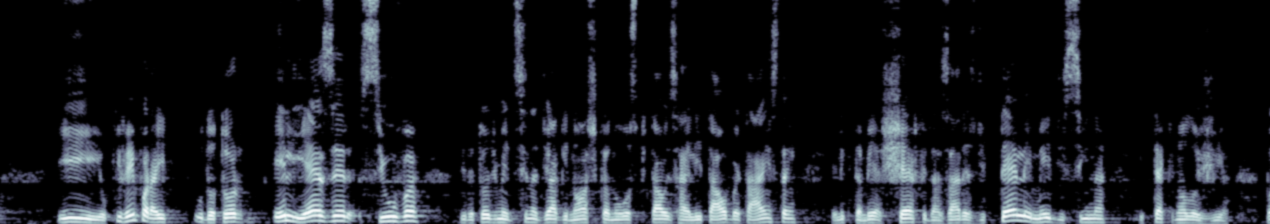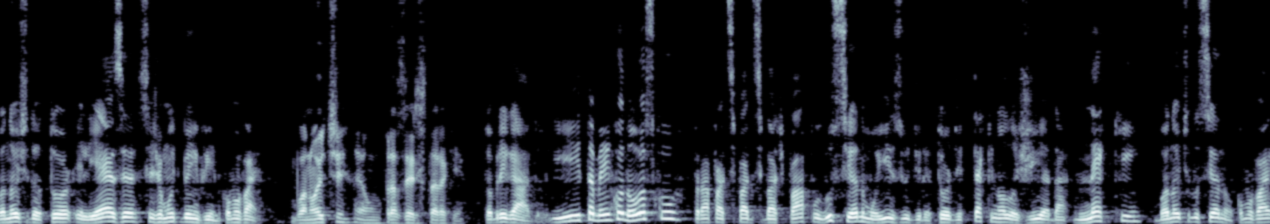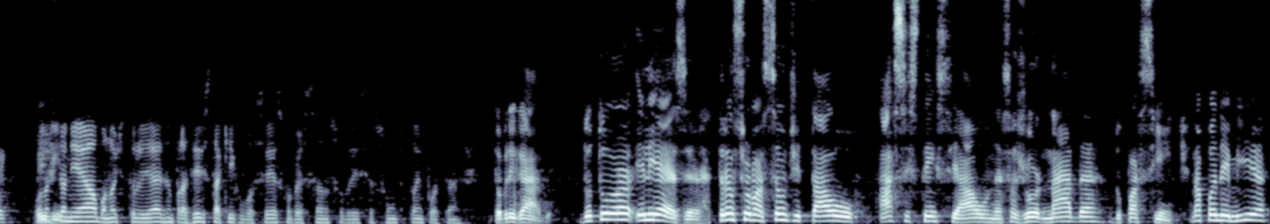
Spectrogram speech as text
e o que vem por aí, o doutor Eliezer Silva, diretor de medicina diagnóstica no Hospital Israelita Albert Einstein, ele que também é chefe das áreas de telemedicina e tecnologia. Boa noite, doutor Eliezer, seja muito bem-vindo. Como vai? Boa noite, é um prazer estar aqui. Muito obrigado. E também conosco, para participar desse bate-papo, Luciano Moizio, diretor de tecnologia da NEC. Boa noite, Luciano, como vai? Boa noite, Daniel. Boa noite, Tuliés. É um prazer estar aqui com vocês, conversando sobre esse assunto tão importante. Muito obrigado. Doutor Eliezer, transformação digital assistencial nessa jornada do paciente. Na pandemia,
